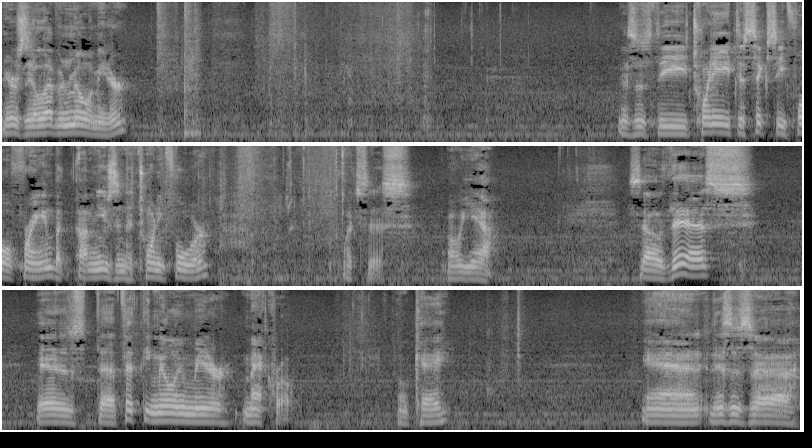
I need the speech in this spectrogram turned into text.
There's the 11 millimeter. This is the 28 to 60 full frame, but I'm using the 24. What's this? Oh yeah. So this is the 50 millimeter macro. Okay. And this is a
